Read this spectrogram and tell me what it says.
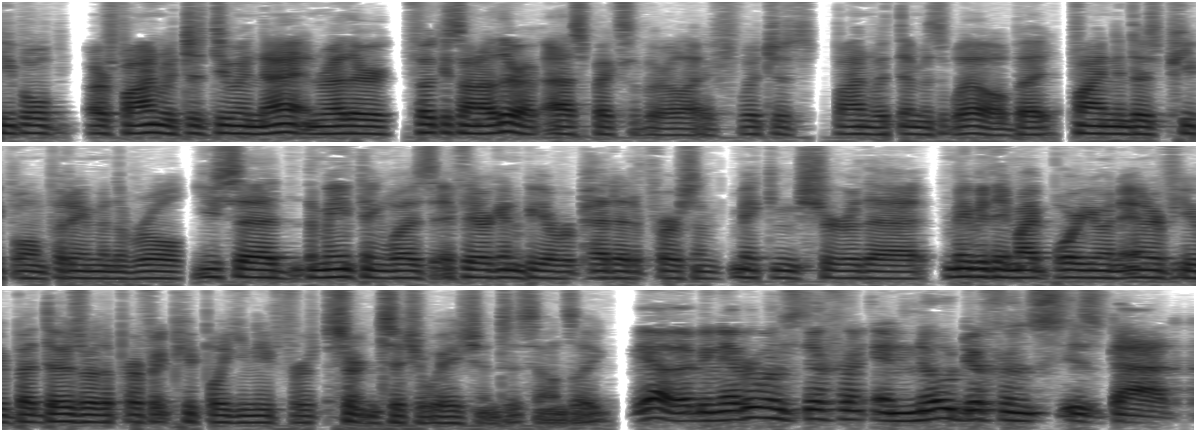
people are fine with just doing that and rather focus on other aspects of their life which is fine with them as well. But finding those people and putting them in the role you said the main thing was if they're going to be a repetitive person making sure that maybe they might bore you in an interview but those are the perfect people you need for certain situations it sounds like. Yeah i mean everyone's different and no difference is bad.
